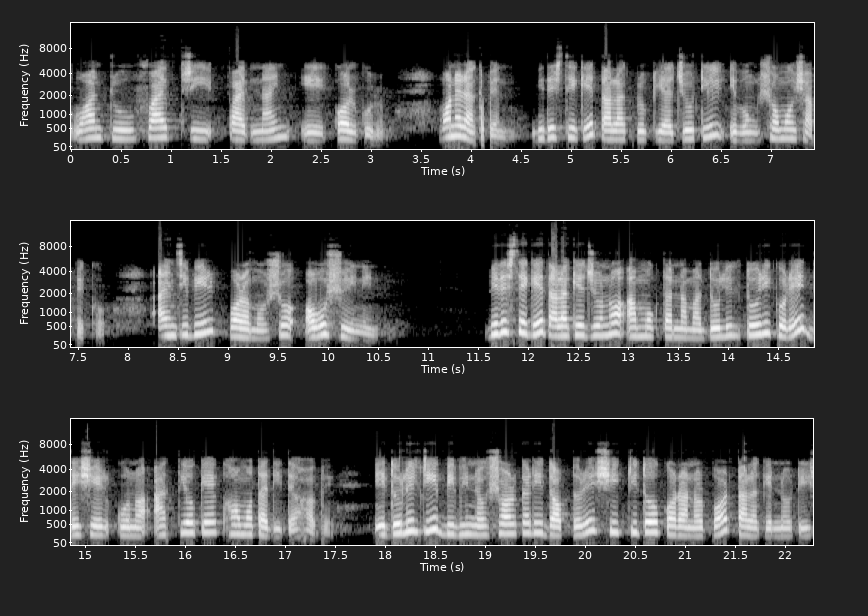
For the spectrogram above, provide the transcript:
one two five three five nine এ কল করুন। মনে রাখবেন, বিদেশ থেকে তালাক প্রক্রিয়া জটিল এবং সময় সাপেক্ষ। আইনজীবীর পরামর্শ অবশ্যই নিন। বিদেশ থেকে তালাকের জন্য নামা দলিল তৈরি করে দেশের কোনো আত্মীয়কে ক্ষমতা দিতে হবে। এই দলিলটি বিভিন্ন সরকারি দপ্তরে স্বীকৃত করানোর পর তালাকের নোটিশ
